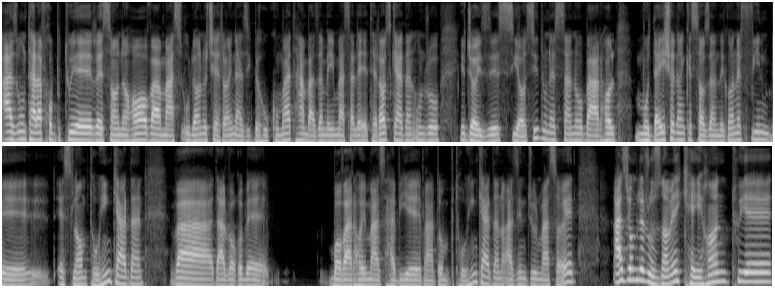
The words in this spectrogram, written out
از اون طرف خب توی رسانه ها و مسئولان و چهرهای نزدیک به حکومت هم بعضا به این مسئله اعتراض کردن. اون رو یه جایزه سیاسی دونستن و به حال مدعی شدن که سازندگان فیلم به اسلام توهین کردن و در واقع به باورهای مذهبی مردم توهین کردن و از این جور مسائل. از جمله روزنامه کیهان توی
